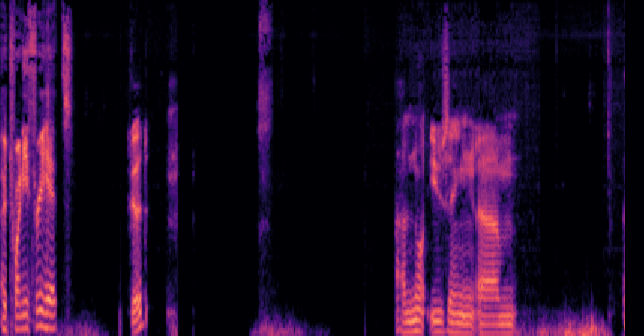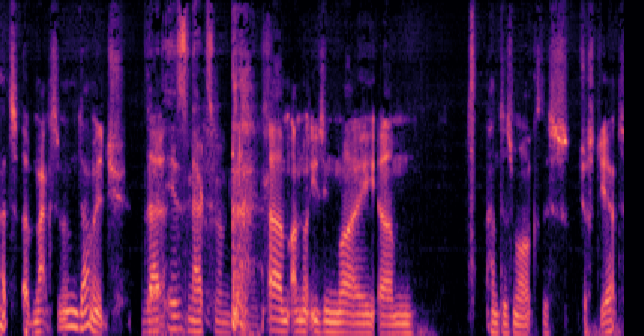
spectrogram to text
a twenty-three hits. Good. I'm not using. Um, that's a maximum damage. That there. is maximum damage. Um, I'm not using my um, hunter's mark this just yet.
